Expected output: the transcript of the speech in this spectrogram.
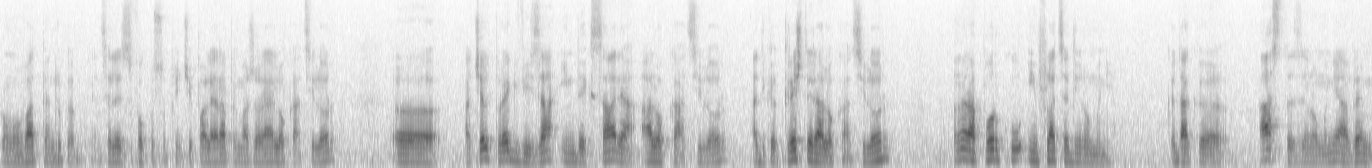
promovat, pentru că, înțeles, focusul principal era pe majorarea alocațiilor, uh, acel proiect viza indexarea alocațiilor, adică creșterea alocațiilor, în raport cu inflația din România. Că dacă astăzi în România avem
